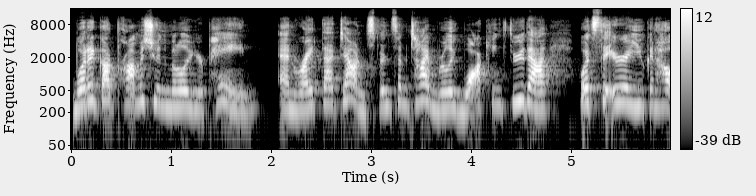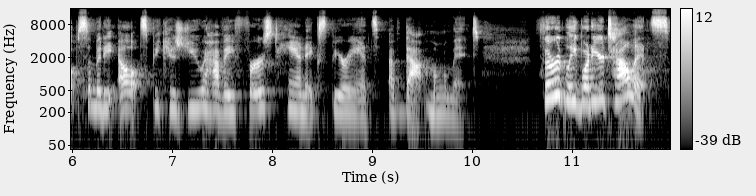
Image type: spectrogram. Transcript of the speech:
What did God promise you in the middle of your pain? And write that down. Spend some time really walking through that. What's the area you can help somebody else because you have a firsthand experience of that moment? Thirdly, what are your talents?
